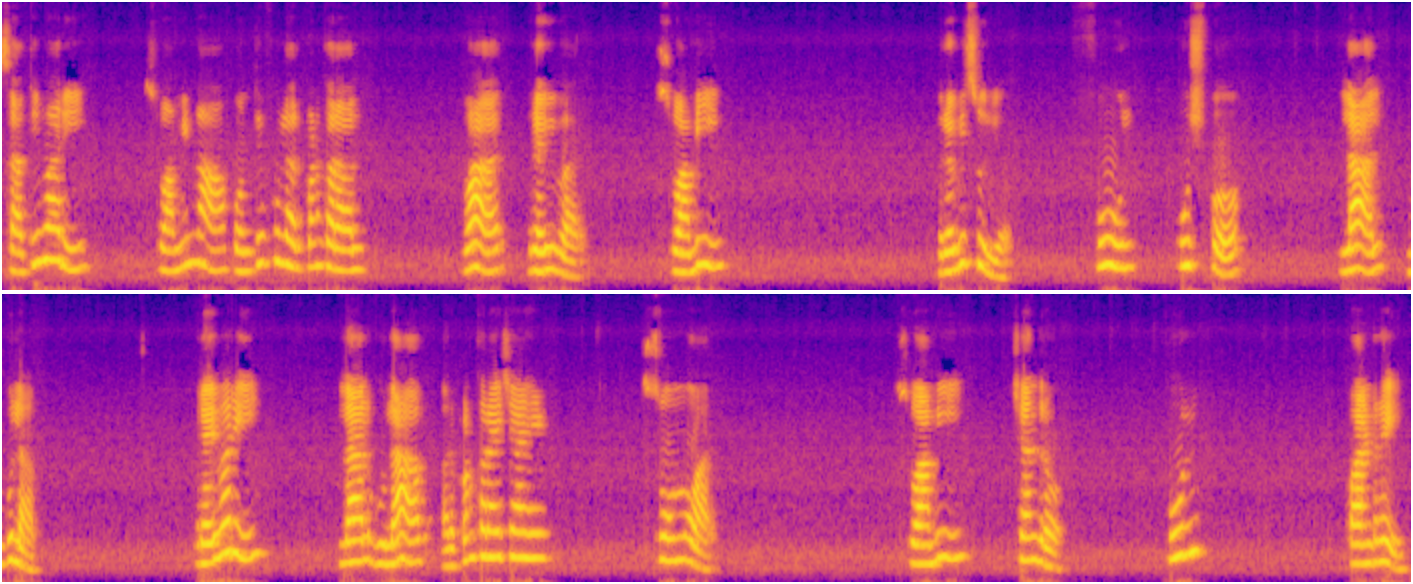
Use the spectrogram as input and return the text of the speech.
सातीवारी स्वामींना कोणते फूल अर्पण कराल? वार रविवार. स्वामी रवी सूर्य फूल पुष्प लाल गुलाब. रविवारी लाल गुलाब अर्पण करायचे आहे. सोमवार. स्वामी चंद्र. फूल पांढरे.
